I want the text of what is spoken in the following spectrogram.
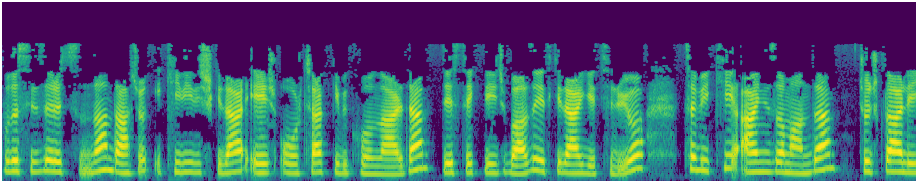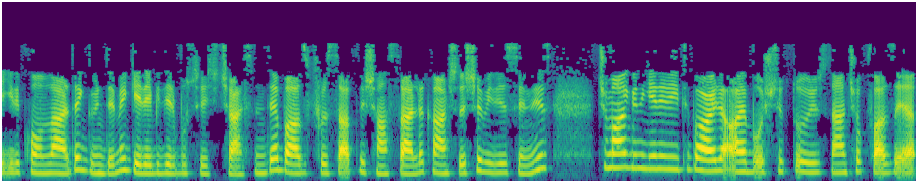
Bu da sizler açısından daha çok ikili ilişkiler, eş, ortak gibi konularda destekleyici bazı etkiler getiriyor. Tabii ki aynı zamanda çocuklarla ilgili konularda gündeme gelebilir bu süreç içerisinde. Bazı fırsat ve şanslarla karşılaşabilirsiniz. Cuma günü genel itibariyle ay boşlukta o yüzden çok fazla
